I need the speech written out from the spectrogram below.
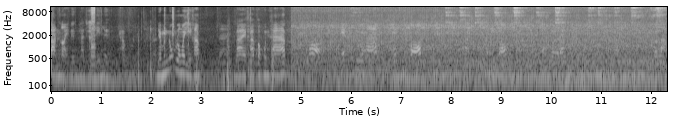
รันหน่อยนึงรันเอียนิดนึงครับ เดี๋ยวมันนุ่มลงมาอีกครับ ได้ได้ครับ ขอบคุณครับ ก็เอ F คือฮาร์ดเอ F คือซอฟอันนี้ซอฟเบอร์แล้วส่วนหลัง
